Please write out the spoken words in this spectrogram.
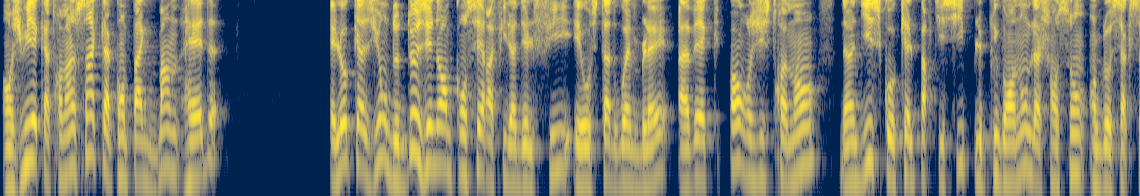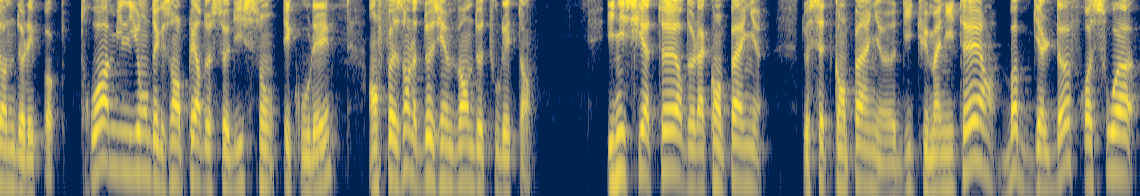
En juillet 85, la campagne Bandhead est l'occasion de deux énormes concerts à Philadelphie et au stade Wembley avec enregistrement d'un disque auquel participent les plus grands noms de la chanson anglo-saxonne de l'époque. 3 millions d'exemplaires de ce disque sont écoulés en faisant la deuxième vente de tous les temps. Initiateur de la campagne de cette campagne euh, dite humanitaire, Bob Geldof reçoit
